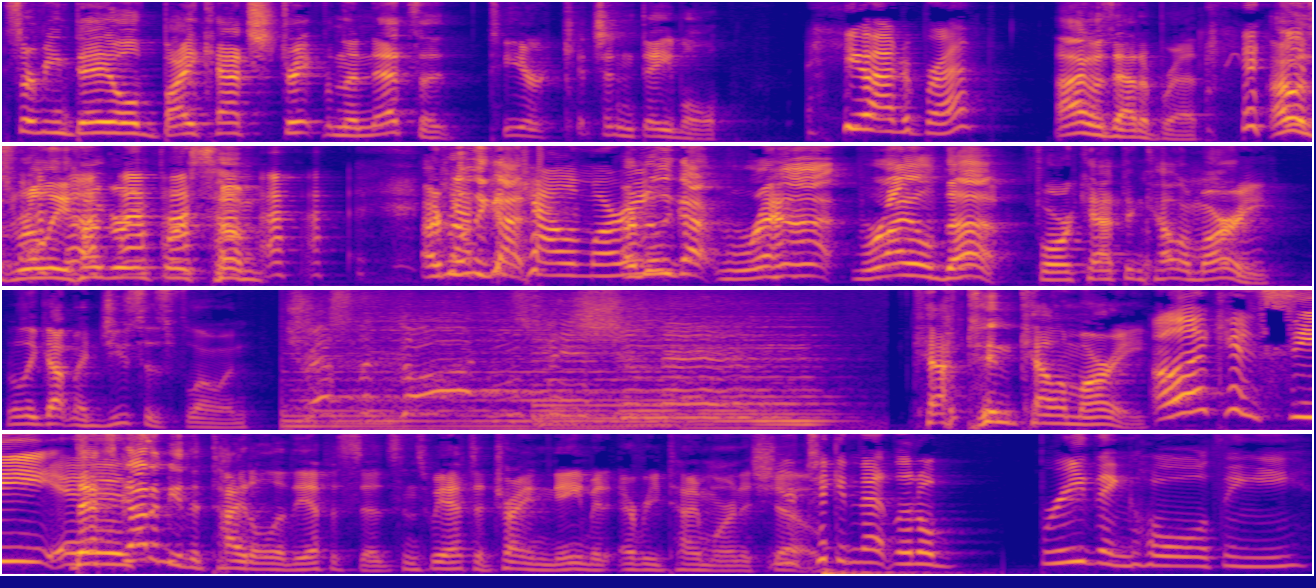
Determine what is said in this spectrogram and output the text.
serving day old bycatch straight from the nets to your kitchen table. You out of breath? I was out of breath. I was really hungry for some. I really got Calamari? I really got ra- riled up for Captain Calamari. Really got my juices flowing. Captain Calamari. All I can see is That's got to be the title of the episode since we have to try and name it every time we're on a show. you're taking that little breathing hole thingy,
